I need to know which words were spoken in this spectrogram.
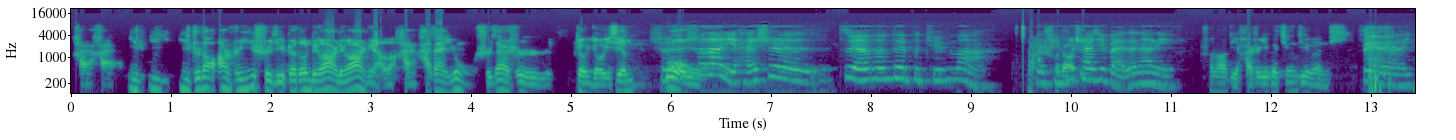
还还一一一直到二十一世纪，这都零二零二年了，还还在用，实在是有有一些落伍。说到底还是资源分配不均嘛，有贫富差距摆在那里。说到底还是一个经济问题。这个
